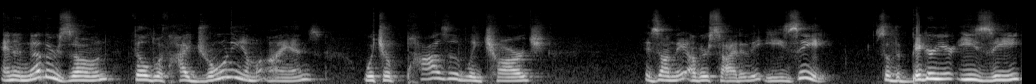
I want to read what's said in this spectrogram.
and another zone filled with hydronium ions, which are positively charged, is on the other side of the EZ. So the bigger your EZ,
